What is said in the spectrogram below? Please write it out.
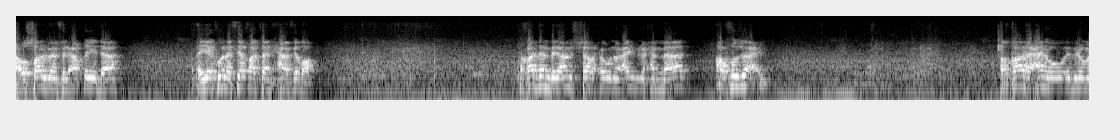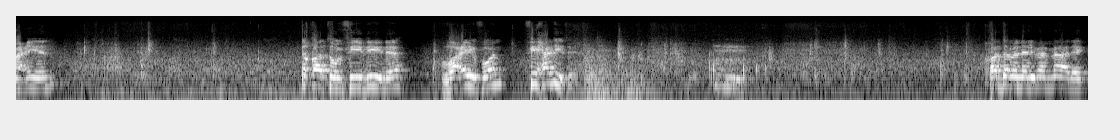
أو صلبا في العقيدة أن يكون ثقة حافظا تقدم بالأمس شرح نعيم بن حماد الخزاعي. قد قال عنه ابن معين ثقة في دينه ضعيف في حديثه. قدم أن الإمام مالك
